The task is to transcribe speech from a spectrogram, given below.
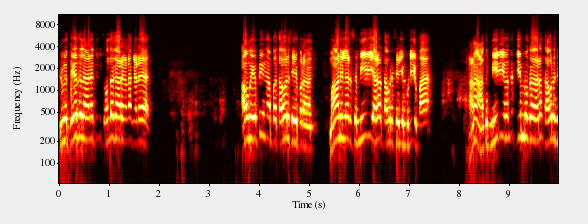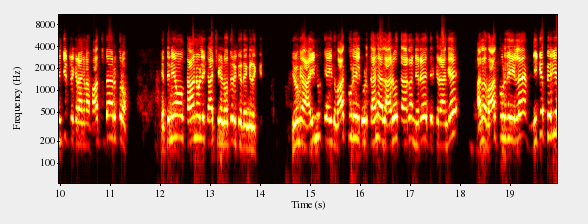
இவங்க தேர்தல் ஆணையத்துக்கு சொந்தக்காரங்க எல்லாம் கிடையாது. அவங்க எப்படி நம்ம தவறு செய்ய போறாங்க? மாநில அரசு மீறி யாராவது தவறு செய்ய முடியுமா? ஆனா அது மீறி வந்து திமுக தவறு செஞ்சுட்டு இருக்கிறாங்க. நான் பார்த்துதான் தான் இருக்கிறோம். எத்தனையோ காணொலி காட்சிகள் வந்து இருக்குது எங்களுக்கு. இவங்க ஐநூத்தி ஐந்து வாக்குறுதிகள் கொடுத்தாங்க அதுல அறுபத்தாறு தான் நிறைவேற்றிருக்கிறாங்க. அதுல வாக்குறுதியில மிகப்பெரிய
